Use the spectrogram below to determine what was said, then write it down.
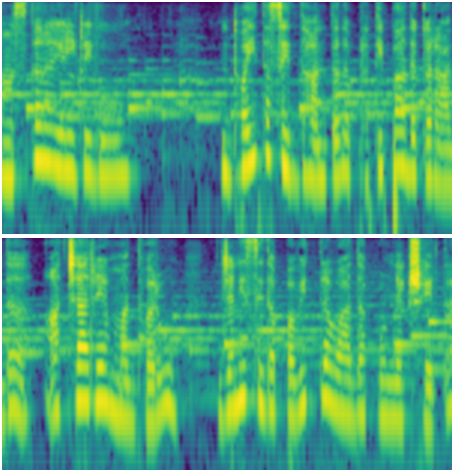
ನಮಸ್ಕಾರ ಎಲ್ರಿಗೂ. ದ್ವೈತ ಸಿದ್ಧಾಂತದ ಪ್ರತಿಪಾದಕರಾದ ಆಚಾರ್ಯ ಮಧ್ವರು ಜನಿಸಿದ ಪವಿತ್ರವಾದ ಪುಣ್ಯಕ್ಷೇತ್ರ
